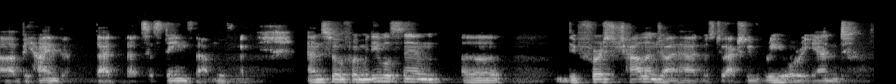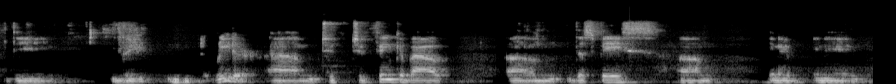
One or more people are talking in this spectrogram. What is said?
uh, behind them that that sustains that movement. And so, for medieval Sind, uh, the first challenge I had was to actually reorient the the reader um, to to think about um, the space um, in a in a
